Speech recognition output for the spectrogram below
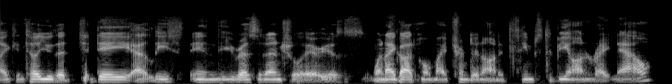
I can tell you that today, at least in the residential areas, when I got home, I turned it on. It seems to be on right now.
